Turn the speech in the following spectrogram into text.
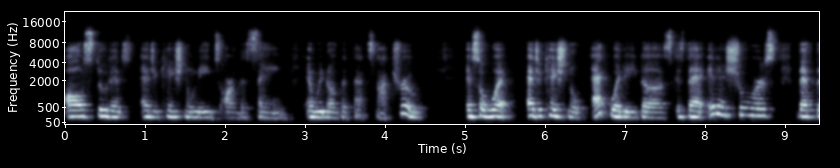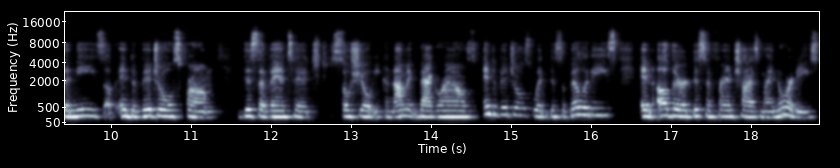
all students' educational needs are the same. And we know that that's not true. And so, what educational equity does is that it ensures that the needs of individuals from disadvantaged socioeconomic backgrounds, individuals with disabilities, and other disenfranchised minorities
